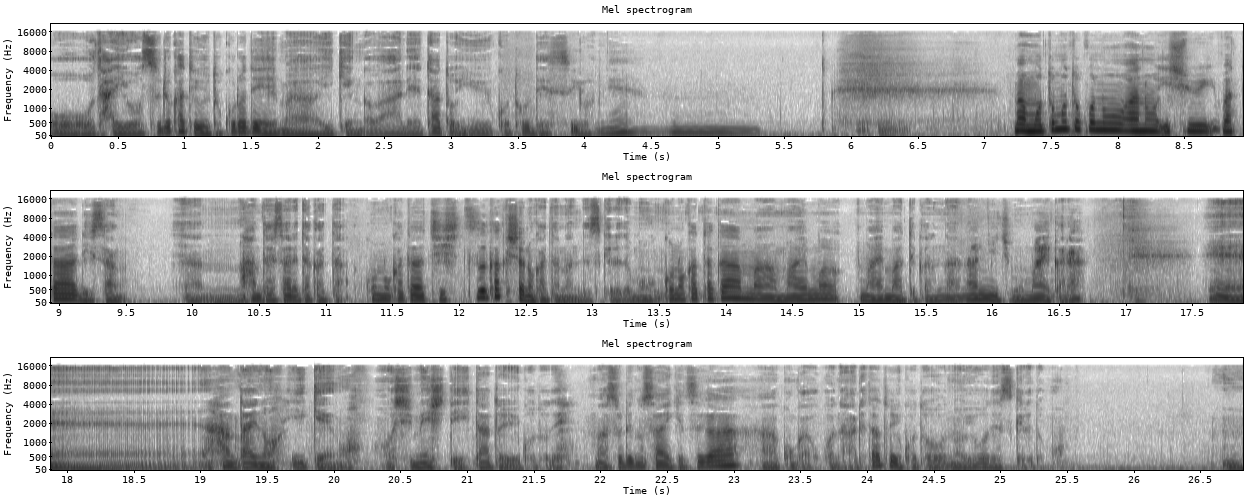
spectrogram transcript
う対応するかというところで、まあ、意見が割れたということですよね。うんまあ、もともとこの、あの、石渡さん、反対された方、この方は地質学者の方なんですけれども、この方が、まあ、前も、前もっていうか、何日も前から、えー、反対の意見を示していたということで、まあ、それの採決が今回行われたということのようですけれども。うん、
